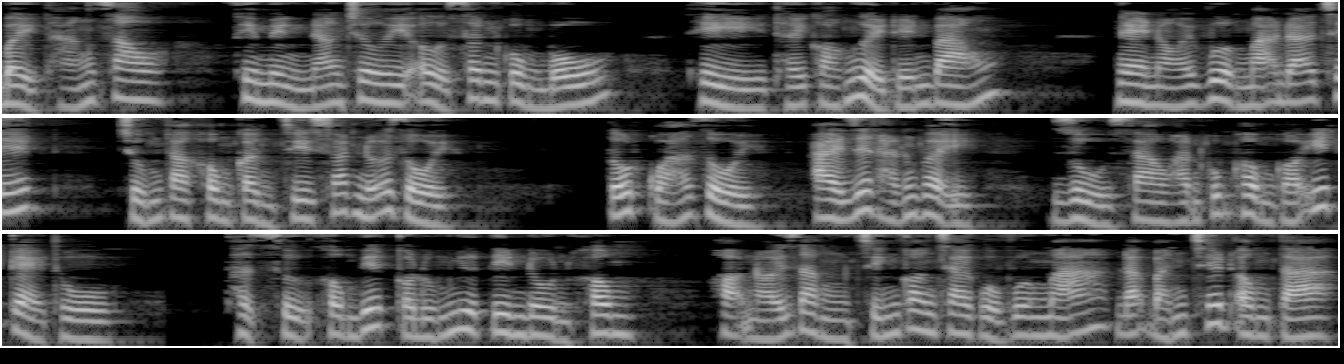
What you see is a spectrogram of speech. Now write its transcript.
Bảy tháng sau, khi mình đang chơi ở sân cùng bố, thì thấy có người đến báo. Nghe nói Vương Mã đã chết, chúng ta không cần chi soát nữa rồi. Tốt quá rồi, ai giết hắn vậy? Dù sao hắn cũng không có ít kẻ thù. Thật sự không biết có đúng như tin đồn không? Họ nói rằng chính con trai của Vương Mã đã bắn chết ông ta.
